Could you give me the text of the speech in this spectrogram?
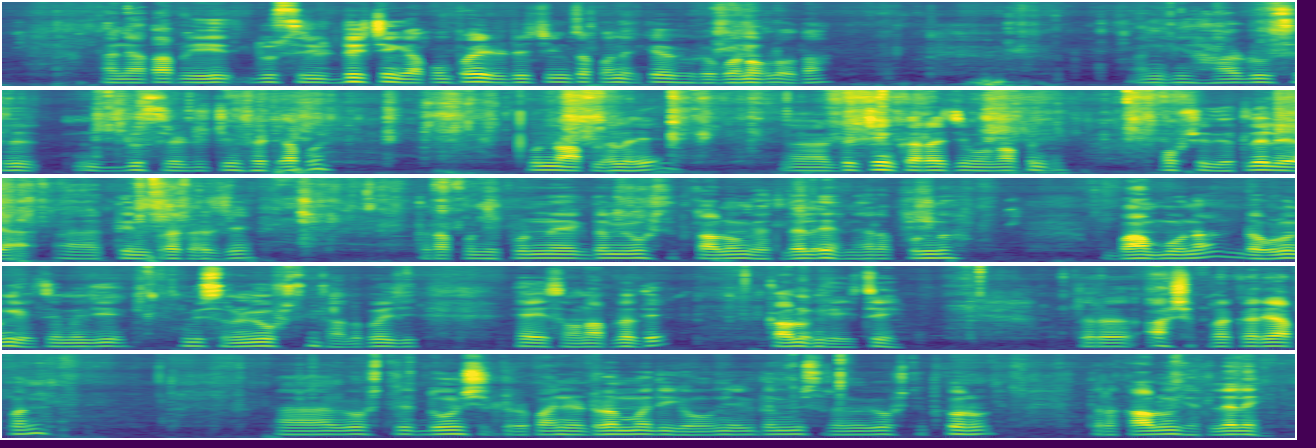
आणि आता आपली दुसरी ड्रिचिंग आपण पहिली ड्रिचिंगचा पण एक व्हिडिओ बनवला होता. आणि हा दुसरे दुसऱ्या ड्रिचिंगसाठी आपण पुन्हा आपल्याला हे ड्रिचिंग करायची म्हणून आपण औषध घेतलेले आहे तीन प्रकारचे. तर आपण हे पूर्ण एकदम व्यवस्थित काढून घेतलेलं आहे आणि याला पूर्ण बांबूना ढवळून घ्यायचं. म्हणजे मिश्रण व्यवस्थित झालं पाहिजे. ह्या हिसाबानं आपल्याला ते काढून घ्यायचं. आहे तर अशा प्रकारे आपण व्यवस्थित दोनशे लिटर पाणी ड्रममध्ये घेऊन एकदम मिश्रण व्यवस्थित करून त्याला काढून घेतलेलं आहे.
